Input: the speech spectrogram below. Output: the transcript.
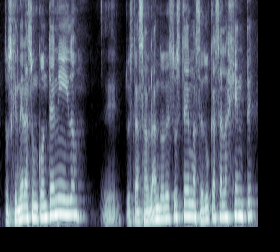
Entonces generas un contenido, eh, tú estás hablando de estos temas, educas a la gente,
